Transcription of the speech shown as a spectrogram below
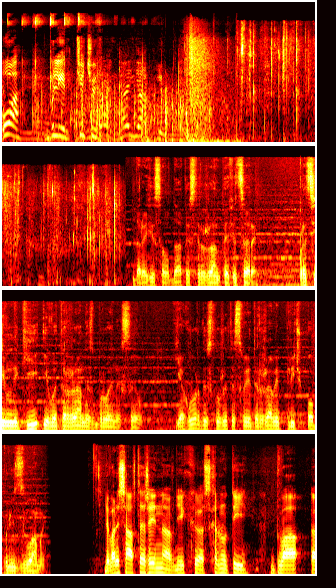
О, блин, чуть-чуть. Дорогі солдати, сержанти, офіцери, працівники і ветерани Збройних сил. Я гордий служити своїй державі пліч-опліч з вами. 90 vteřin, v nich schrnutý dva uh,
